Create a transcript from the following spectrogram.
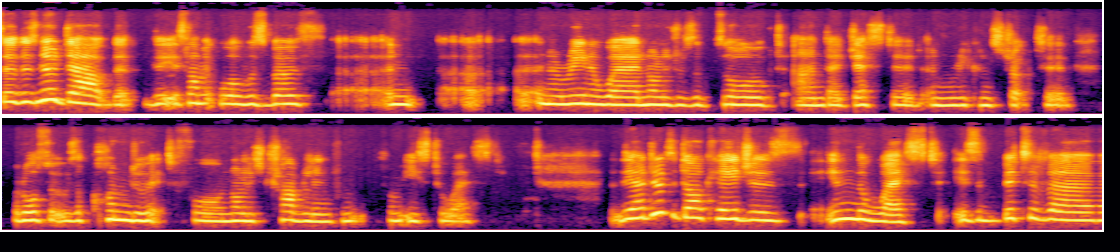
So there's no doubt that the Islamic world was both uh, an, uh, an arena where knowledge was absorbed and digested and reconstructed, but also it was a conduit for knowledge traveling from, from east to west. the idea of the Dark Ages in the West is a bit of a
